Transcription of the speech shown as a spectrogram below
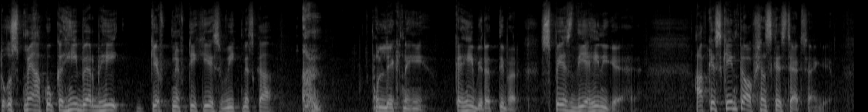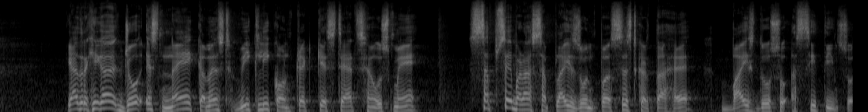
तो उसमें आपको कहीं पर भी गिफ्ट निफ्टी की इस वीकनेस का उल्लेख नहीं है। कहीं भी, रत्ती भर। स्पेस दिया ही नहीं गया है। आपके स्क्रीन पे ऑप्शंस के स्टैट्स आएँगे। याद रखिएगा, जो इस नए कमेंस्ड वीकली कॉन्ट्रैक्ट के स्टैट्स हैं, उसमें सबसे बड़ा सप्लाई जोन परसिस्ट करता है बाईस दो सौ अस्सी तीन सौ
